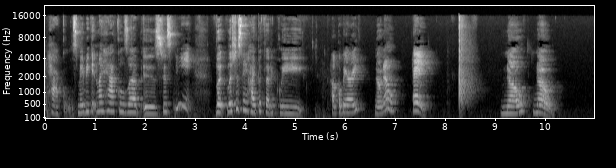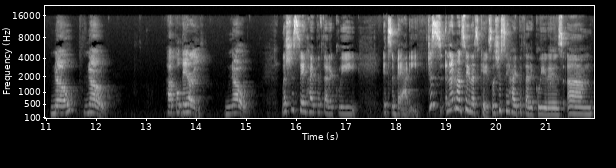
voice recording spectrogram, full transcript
hackles. Maybe getting my hackles up is just. Eh. But let's just say hypothetically, Huckleberry. No, no. Hey. No, no. No, no. Huckleberry. No. Let's just say hypothetically it's a baddie. Just, and I'm not saying that's the case. Let's just say hypothetically it is. Um,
